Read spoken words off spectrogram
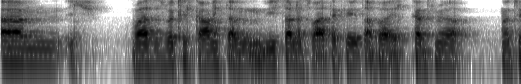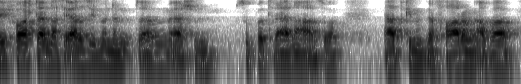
Ähm, ich weiß es wirklich gar nicht, ähm, wie es dann jetzt weitergeht, aber ich könnte mir natürlich vorstellen, dass er das übernimmt. Ähm, er ist ein super Trainer, also er hat genug Erfahrung, aber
